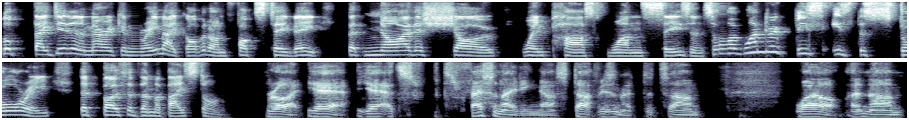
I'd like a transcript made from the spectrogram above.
Look, they did an American remake of it on Fox TV, but neither show went past one season. So I wonder if this is the story that both of them are based on. Right. Yeah. Yeah. It's it's fascinating uh, stuff, isn't it? It's um, wow, and um,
